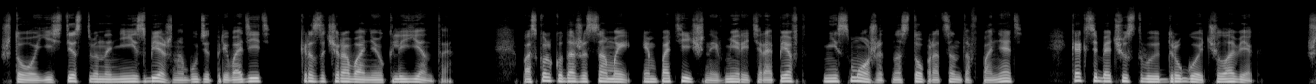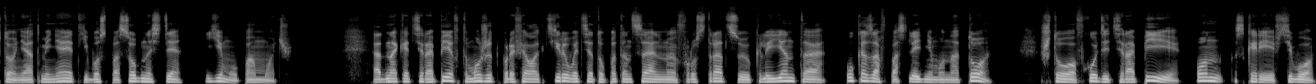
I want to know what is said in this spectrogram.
что, естественно, неизбежно будет приводить к разочарованию клиента поскольку даже самый эмпатичный в мире терапевт не сможет на 100% понять, как себя чувствует другой человек, что не отменяет его способности ему помочь. Однако терапевт может профилактировать эту потенциальную фрустрацию клиента, указав последнему на то, что в ходе терапии он, скорее всего,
